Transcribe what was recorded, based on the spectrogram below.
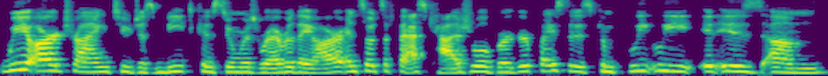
we are trying to just meet consumers wherever they are. And so it's a fast casual burger place that is completely, it is um,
